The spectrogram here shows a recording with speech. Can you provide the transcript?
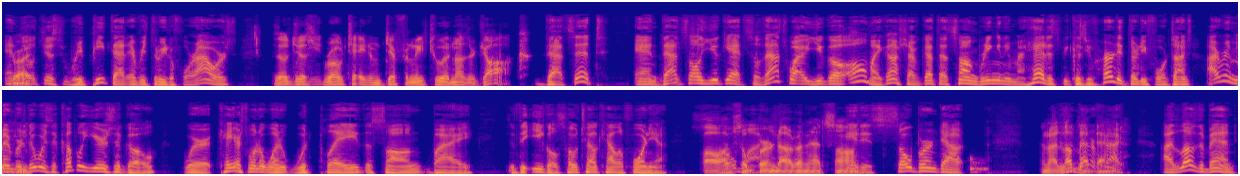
And Right. they'll just repeat that every three to four hours. They'll just rotate them differently to another jock. That's it. And that's all you get. So that's why you go, Oh my gosh, I've got that song ringing in my head. It's because you've heard it 34 times. I remember Mhm. there was a couple of years ago where KRS 101 would play the song by the Eagles, Hotel California. Oh, I'm so much. burned out on that song. It is so burned out. and I As love that band. fact, I love the band,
